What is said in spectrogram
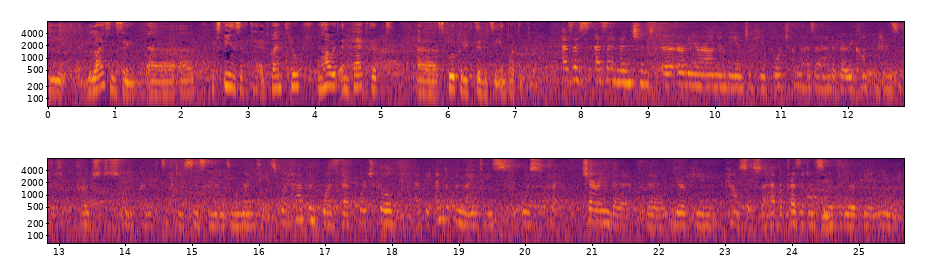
the, the licensing uh, uh, experience that it went through and how it impacted uh, school connectivity in particular. As I, as I mentioned uh, earlier on in the interview, Portugal has had a very comprehensive approach to school connectivity since the 1990s. What happened was that Portugal, at the end of the 90s, was chairing the, the European Council, so had the presidency of the European Union.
